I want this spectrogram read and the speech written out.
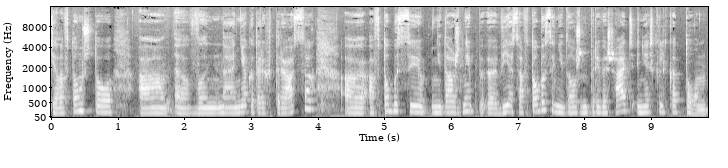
Дело в том, что а, э, на некоторых трассах автобусы не должны, вес автобуса не должен превышать несколько тонн.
